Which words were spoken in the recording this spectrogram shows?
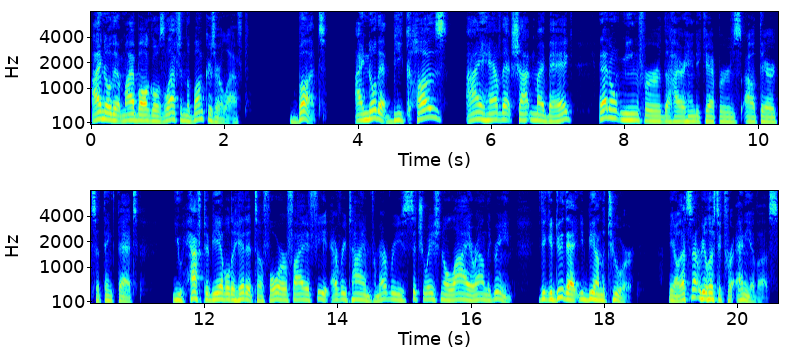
I know that my ball goes left and the bunkers are left. But I know that because I have that shot in my bag. And I don't mean for the higher handicappers out there to think that you have to be able to hit it to four or five feet every time from every situational lie around the green. If you could do that, you'd be on the tour. You know, that's not realistic for any of us.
